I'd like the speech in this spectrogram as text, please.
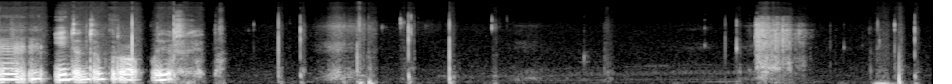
Mm, Idę do grobu już chyba. Mm. Eee,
